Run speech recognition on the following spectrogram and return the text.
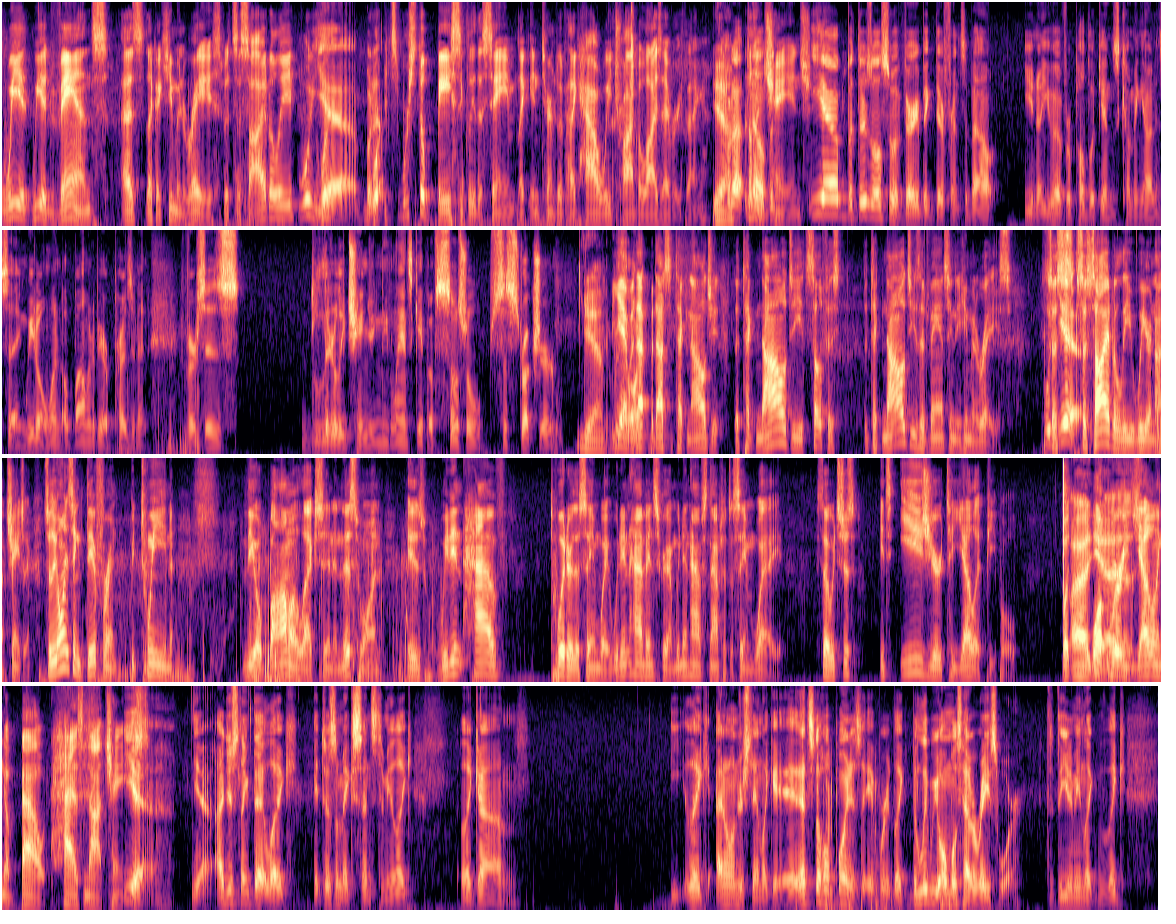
we we advance as like a human race, but societally, Well, we're- yeah, but we're, it- it's, we're still basically the same. Like in terms of like how we tribalize everything. Yeah. but uh, I, Doesn't no, but- change. yeah, but there's also a very big difference about you know, you have Republicans coming out and saying we don't want Obama to be our president, versus literally changing the landscape of social s- structure. Yeah. With Yeah, but that but that's the technology. The technology itself is the technology is advancing the human race. Well, Soc- yeah. Societally, we are not changing. So the only thing different between the Obama election and this one is we didn't have Twitter the same way. We didn't have Instagram. We didn't have Snapchat the same way. So it's just it's easier to yell at people. But Uh, what we're yelling about has not changed. Yeah, yeah. I just think that like it doesn't make sense to me. Like, like um, like I don't understand. Like that's the whole point. Is it, we're like believe we almost had a race war. Do you know what I mean? Like like.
